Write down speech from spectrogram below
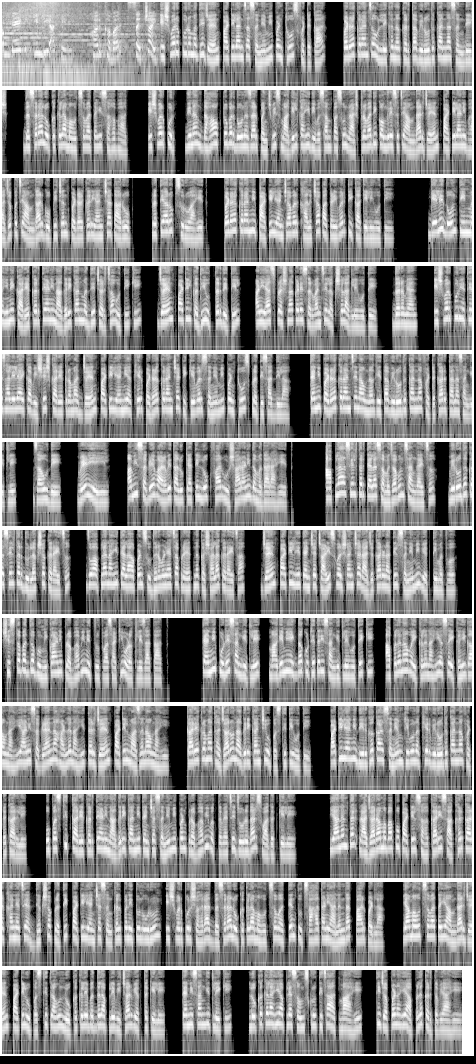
Update India TV. हर खबर सच्चाई. ईश्वरपूरमध्ये जयंत पाटीलांचा संयमी पण ठोस फटकार. पडळकरांचा उल्लेख न करता विरोधकांना संदेश. दसरा लोककला महोत्सवातही सहभाग. ईश्वरपूर दिनांक दहा ऑक्टोबर दोन हजार पंचवीस मागील काही दिवसांपासून राष्ट्रवादी काँग्रेसचे आमदार जयंत पाटील आणि भाजपचे आमदार गोपीचंद पडळकर यांच्यात आरोप प्रत्यारोप सुरू आहेत. पडळकरांनी पाटील यांच्यावर खालच्या पातळीवर टीका केली होती. गेले दोन तीन महिने कार्यकर्ते आणि नागरिकांमध्ये चर्चा होती की जयंत पाटील कधी उत्तर देतील आणि याच प्रश्नाकडे सर्वांचे लक्ष लागले होते. दरम्यान ईश्वरपूर येथे झालेल्या एका विशेष कार्यक्रमात जयंत पाटील यांनी अखेर पडळकरांच्या टीकेवर संयमी पण ठोस प्रतिसाद दिला. त्यांनी पडळकरांचे नाव न घेता विरोधकांना फटकारताना सांगितले जाऊ दे वेळ येईल. आम्ही सगळे वाळवे तालुक्यातील लोक फार हुशार आणि दमदार आहेत. आपला असेल तर त्याला समजावून सांगायचं. विरोधक असेल तर दुर्लक्ष करायचं. जो आपला नाही त्याला आपण सुधारवण्याचा प्रयत्न कशाला करायचा? जयंत पाटील हे त्यांच्या चाळीस वर्षांच्या राजकारणातील संयमी व्यक्तिमत्व शिस्तबद्ध भूमिका आणि प्रभावी नेतृत्वासाठी ओळखले जातात. त्यांनी पुढे सांगितले मागे मी एकदा कुठेतरी सांगितले होते की आपलं नाव ऐकलं नाही असं एकही गाव नाही आणि सगळ्यांना हाणलं नाही तर जयंत पाटील माझं नाव नाही. कार्यक्रमात हजारो नागरिकांची उपस्थिती होती. पाटील यांनी दीर्घकाळ संयम ठेवून अखेर विरोधकांना फटकारले. उपस्थित कार्यकर्ते आणि नागरिकांनी त्यांच्या संयमी पण प्रभावी वक्तव्याचे जोरदार स्वागत केले. यानंतर राजारामबापू पाटील सहकारी साखर कारखान्याचे अध्यक्ष प्रतीक पाटील यांच्या संकल्पनेतून उरून ईश्वरपूर शहरात दसरा लोककला महोत्सव अत्यंत उत्साहात आणि आनंदात पार पडला. या महोत्सवातही आमदार जयंत पाटील उपस्थित राहून लोककलेबद्दल आपले विचार व्यक्त केले. त्यांनी सांगितले की लोककला ही आपल्या संस्कृतीचा आत्मा आहे ती जपणं हे आपलं कर्तव्य आहे.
